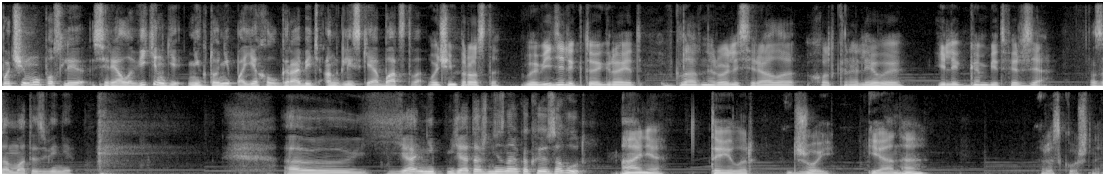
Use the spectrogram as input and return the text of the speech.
Почему после сериала «Викинги» никто не поехал грабить английские аббатства? Очень просто. Вы видели, кто играет в главной роли сериала «Ход королевы» или «Гамбит Ферзя»? За мат извини. А, Я, не, я даже не знаю, как ее зовут. Аня Тейлор Джой. И она роскошная.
